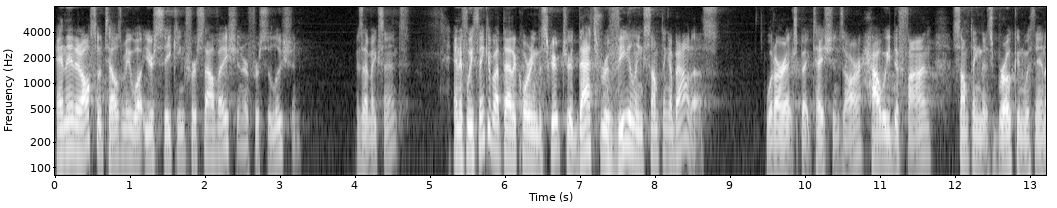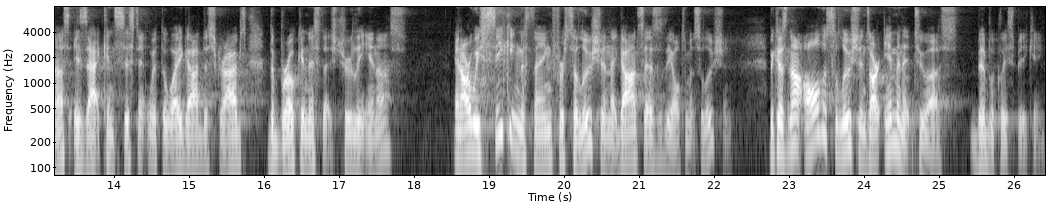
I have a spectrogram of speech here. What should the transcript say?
And then it also tells me what you're seeking for salvation or for solution. Does that make sense? And if we think about that according to Scripture, that's revealing something about us. What our expectations are, how we define something that's broken within us. Is that consistent with the way God describes the brokenness that's truly in us? And are we seeking the thing for solution that God says is the ultimate solution? Because not all the solutions are imminent to us, biblically speaking.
